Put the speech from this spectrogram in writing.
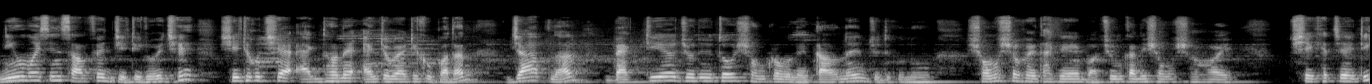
নিউমাইসিন সালফেট যেটি রয়েছে, সেটি হচ্ছে এক ধরনের অ্যান্টিবায়োটিক উপাদান যা আপনার ব্যাকটেরিয়া জনিত সংক্রমণের কারণে যদি কোনো সমস্যা হয়ে থাকে বা চুলকানির সমস্যা হয়, সেক্ষেত্রে এটি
